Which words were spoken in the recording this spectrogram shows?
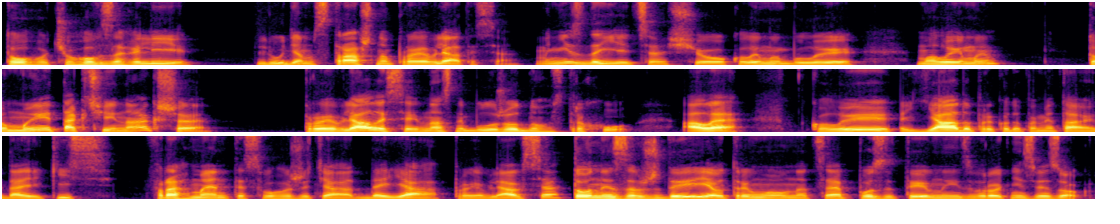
того, чого взагалі людям страшно проявлятися. Мені здається, що коли ми були малими, то ми так чи інакше проявлялися, і в нас не було жодного страху. Але коли я, до прикладу, пам'ятаю, да, якісь фрагменти свого життя, де я проявлявся, то не завжди я отримував на це позитивний зворотній зв'язок.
